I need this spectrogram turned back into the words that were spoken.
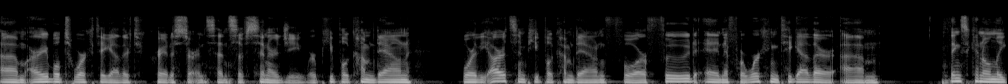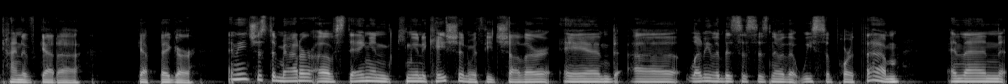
um, are able to work together to create a certain sense of synergy, where people come down for the arts and people come down for food, and if we're working together, um, things can only kind of get a uh, get bigger. I think it's just a matter of staying in communication with each other and uh, letting the businesses know that we support them, and then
